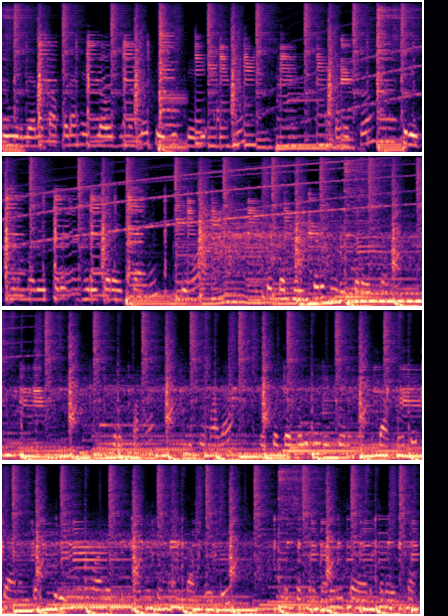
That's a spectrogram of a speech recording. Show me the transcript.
जे कापड आहे ब्लाऊजमधलं ते घेतलेले आहे. ह्याचं त्रिकोणमध्ये तर घडी करायचं आहे. किंवा ते डबल तर घडी करायचं आहे. तर पहा मी तुम्हाला त्याचं डबल घडी करून दाखवते. त्यानंतर त्रिकोणवाले ठिकाणी तुम्हाला दाखवते. अशा प्रकारे तयार करायचं आहे.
